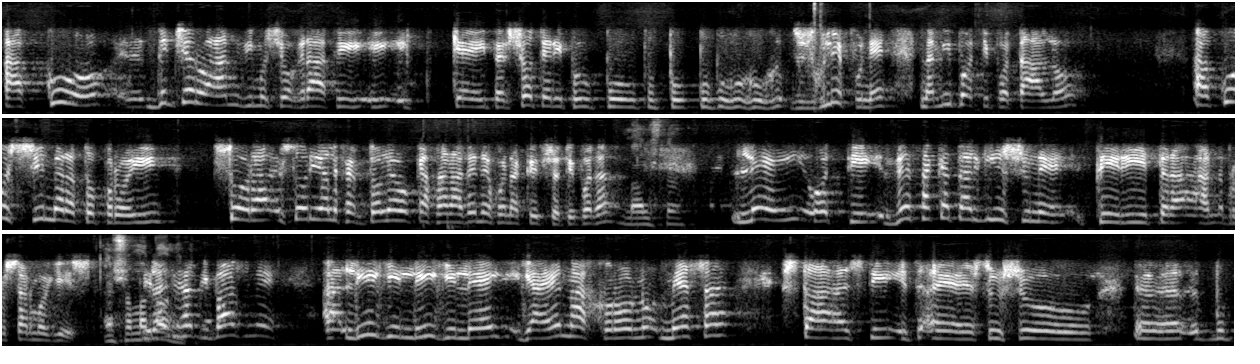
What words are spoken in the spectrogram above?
Ακούω, ε, δεν ξέρω αν οι δημοσιογράφοι ε, ε, και οι περισσότεροι που, που, που, που, που, που τους γλύφουνε, να μην πω τίποτα άλλο, ακούω σήμερα το πρωί στο, ρα- στο Real FM, το λέω καθαρά, δεν έχω να κρύψω τίποτα, Μάλιστα. λέει ότι δεν θα καταργήσουν τη ρήτρα προσαρμογής. Ενσωματώνεται. Δηλαδή θα τη βάζουν λίγοι λίγοι λέει για ένα χρόνο μέσα στα, στη, ε, στους, ε, που-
